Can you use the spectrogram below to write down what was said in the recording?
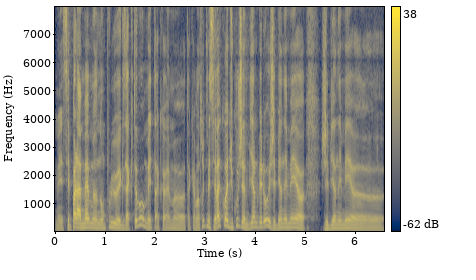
Mais c'est pas la même non plus exactement, mais t'as quand même, euh, t'as quand même un truc. Mais c'est vrai que ouais, du coup, j'aime bien le vélo et j'ai bien aimé, euh, j'ai bien aimé euh,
